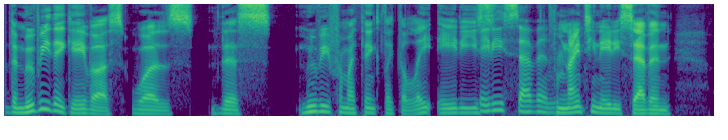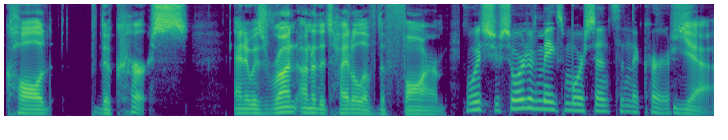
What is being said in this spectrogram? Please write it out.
the movie they gave us was this movie from I think like the late 80s 87. from 1987 called The Curse and it was run under the title of The Farm. Which sort of makes more sense than the curse. Yeah.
